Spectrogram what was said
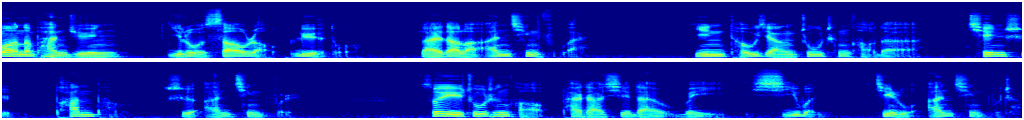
王的叛军一路骚扰掠夺，来到了安庆府外。因投降朱宸濠的千氏潘鹏是安庆府人，所以朱宸濠派他携带伪檄文进入安庆府城，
